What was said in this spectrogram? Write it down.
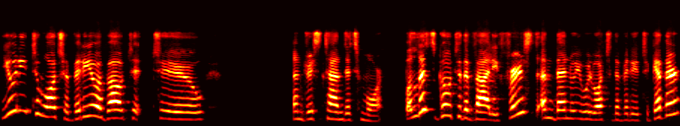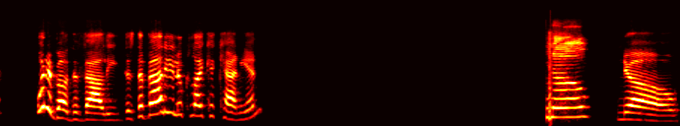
You need to watch a video about it to understand it more. But let's go to the valley first and then we will watch the video together. What about the valley? Does the valley look like a canyon? No. No,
